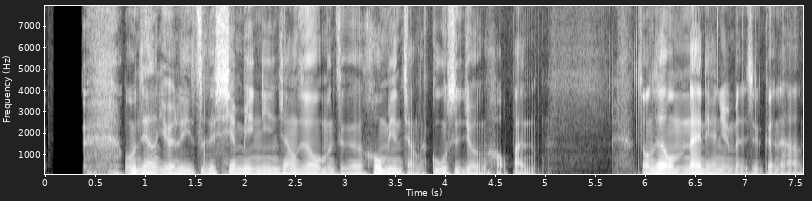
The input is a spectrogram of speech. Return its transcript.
我们这样有了这个鲜明印象之后，我们这个后面讲的故事就很好办了。总之，我们那一天原本是跟他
